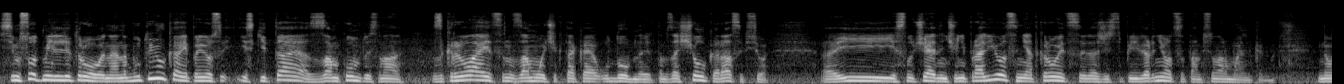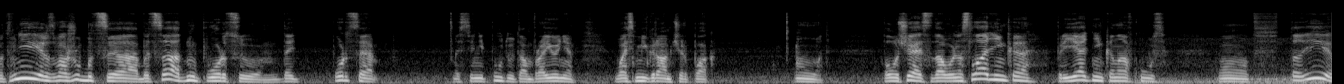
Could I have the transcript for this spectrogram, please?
700 миллилитровая, наверное, бутылка. Я привез из Китая с замком, то есть она закрывается на замочек такая удобная. Там защелка, раз и все. И случайно ничего не прольется, не откроется, даже если перевернется, там все нормально как бы. Но вот в ней развожу БЦА. БЦА одну порцию. Да, порция, если не путаю, там в районе 8 грамм черпак. Вот. Получается довольно сладенько, приятненько на вкус. Вот. И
